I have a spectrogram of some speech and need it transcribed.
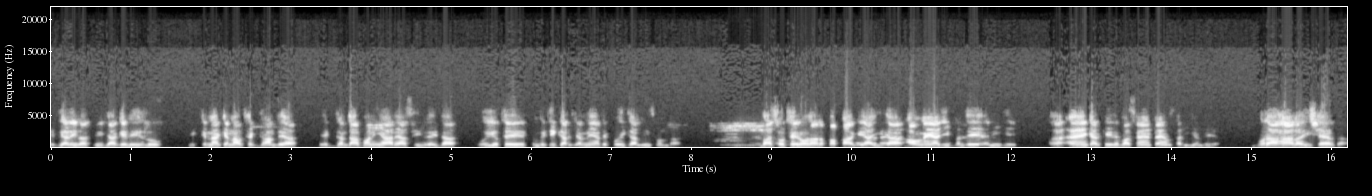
ਇੱਦੇ ਵਾਲੀ ਬਸਤੀ ਜਾ ਕੇ ਵੇਖ ਲਓ ਕਿ ਕਿੰਨਾ ਕਿੰਨਾ ਉੱਥੇ ਗੰਦ ਆ ਤੇ ਗੰਦਾ ਪਾਣੀ ਆ ਰਿਹਾ ਸੀਵਰੇਜ ਦਾ ਕੋਈ ਉੱਥੇ ਕਮੇਟੀ ਘਰ ਜਾਂਦੇ ਆ ਤੇ ਕੋਈ ਗੱਲ ਨਹੀਂ ਸੁਣਦਾ। ਬਸ ਉੱਥੇ ਰੌਲਾ ਰੱਪਾ ਪਾ ਕੇ ਆਈਦਾ ਆਉਣੇ ਆ ਜੀ ਬੰਦੇ ਹੈ ਨਹੀਂ ਜੀ। ਐਂ ਕਰਕੇ ਤੇ ਬਸ ਐਂ ਟਾਈਮ ਸਾਰੀ ਜਾਂਦੇ ਆ। ਬੁਰਾ ਹਾਲ ਆ ਜੀ ਸ਼ਹਿਰ ਦਾ।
